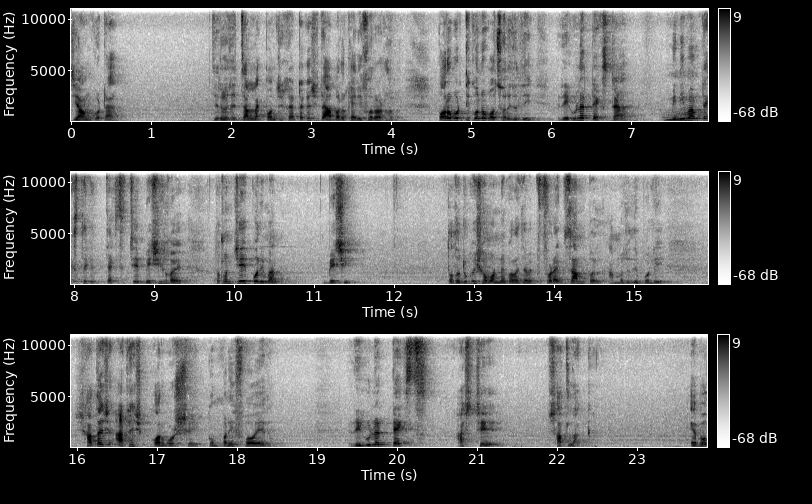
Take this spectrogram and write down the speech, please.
যে অঙ্কটা, যেটা হচ্ছে চার লাখ পঞ্চাশ হাজার টাকা, সেটা আবারও ক্যারি ফরওয়ার্ড হবে। পরবর্তী কোনো বছরে যদি রেগুলার ট্যাক্সটা মিনিমাম ট্যাক্স থেকে ট্যাক্সের চেয়ে বেশি হয়, তখন যে পরিমাণ বেশি, ততটুকুই সমন্বয় করা যাবে। ফর এক্সাম্পল আমরা যদি বলি সাতাশ আঠাশ কর বর্ষে কোম্পানি ফয়ের রেগুলার ট্যাক্স আসছে সাত লাখ এবং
